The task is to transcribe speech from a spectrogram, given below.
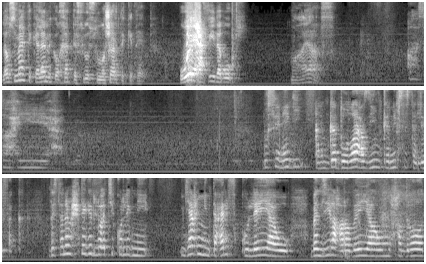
لو سمعت كلامك وأخدت فلوس في نشرة الكتاب وقع في ايد أبوكي ما هيعرف. آه صحيح. بص يا ناجي أنا بجد والله عظيم كان نفسي اسلفك بس أنا محتاجة دلوقتي كل جنيه. يعني أنت عارف الكلية وبنزين عربيه ومحاضرات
